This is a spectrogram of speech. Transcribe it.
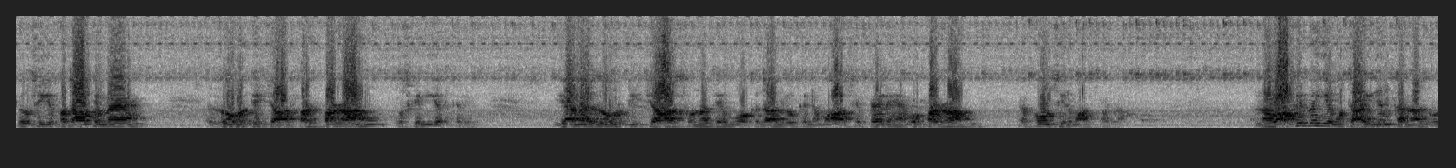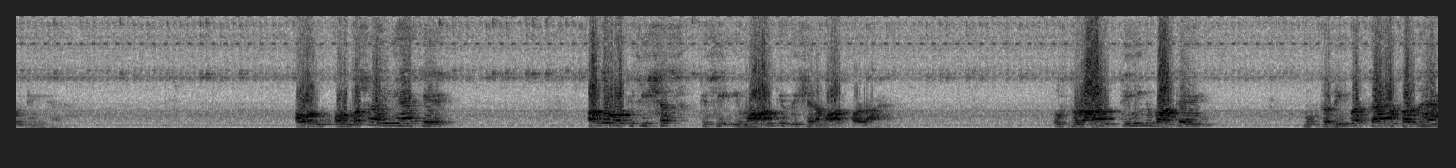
कि उसे ये पता हो कि मैं जोहर के चार फ़र्ज़ पढ़ रहा हूँ, उसकी नियत करें। या मैं जोहर की चार सुनत मौकदा जो कि नमाज़ से पहले हैं, वो पढ़ रहा हूँ, या कौन सी नमाज़ पढ़ रहा हूँ। नवाफिल में ये मुतन करना ज़रूरी नहीं है। और, और मसला ये है कि अगर वो किसी शख्स किसी इमाम के पीछे नमाज़ पढ़ रहा है उस दौरान तीन बातें मुख्तदी पर कहना फ़र्ज़ है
